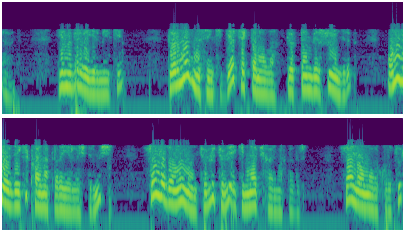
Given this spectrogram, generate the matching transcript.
Evet. 21 ve 22 Görmez misin ki gerçekten Allah gökten bir su indirip onu yerdeki kaynaklara yerleştirmiş sonra da onunla türlü türlü ekinler çıkarmaktadır. Sonra onları kurutur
